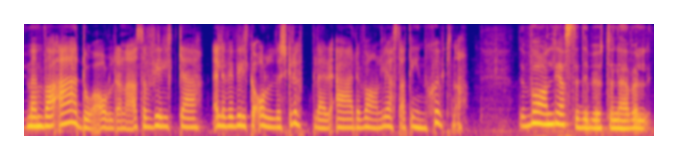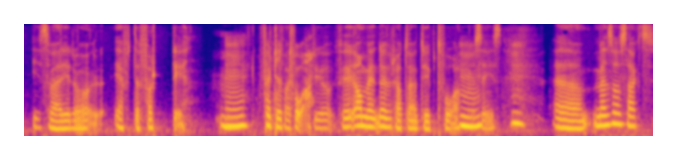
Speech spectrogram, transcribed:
Men vad är då åldrarna? Alltså vilka, eller vid vilka åldersgrupper är det vanligast att insjukna? Det vanligaste debuten är väl i Sverige då efter 40. Mm. För typ 40, två? För, ja men nu pratar jag typ 2 Mm. precis. Mm. Eh, Men som sagt,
